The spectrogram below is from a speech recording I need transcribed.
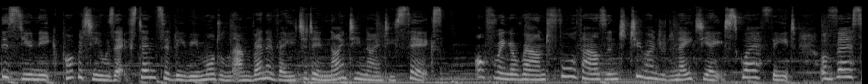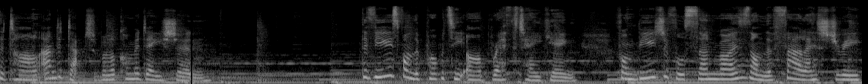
this unique property was extensively remodelled and renovated in 1996, offering around 4,288 square feet of versatile and adaptable accommodation. The views from the property are breathtaking, from beautiful sunrises on the Fal estuary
